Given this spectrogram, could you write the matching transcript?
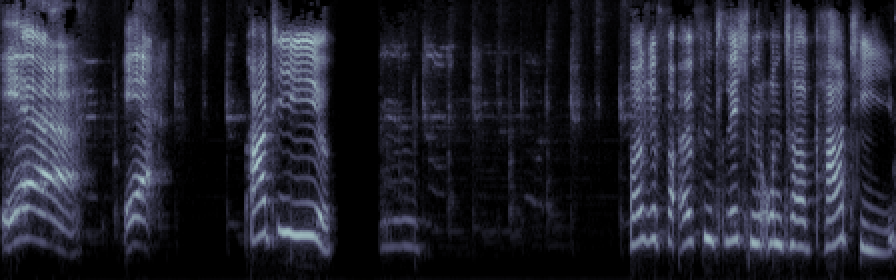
Yeah. Yeah. Party! Folge veröffentlichen unter Party.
